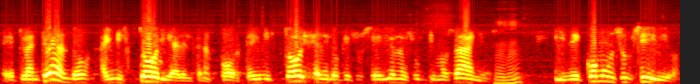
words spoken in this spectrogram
eh, planteando, hay una historia del transporte, hay una historia de lo que sucedió en los últimos años y de cómo un subsidio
